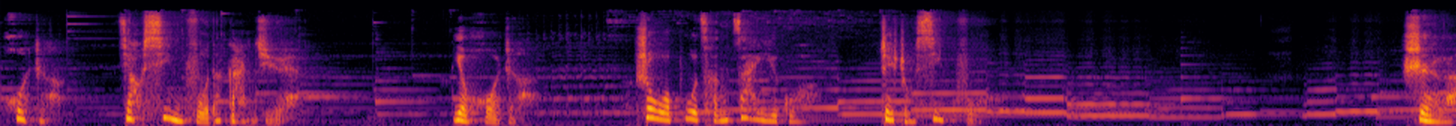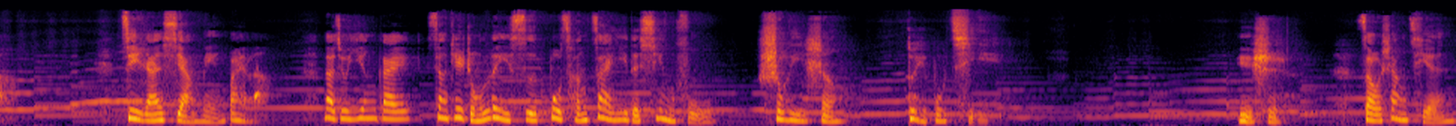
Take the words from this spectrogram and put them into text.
或者。叫幸福的感觉，又或者说我不曾在意过这种幸福。是了，既然想明白了，那就应该向这种类似不曾在意的幸福说一声对不起。于是，走上前，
